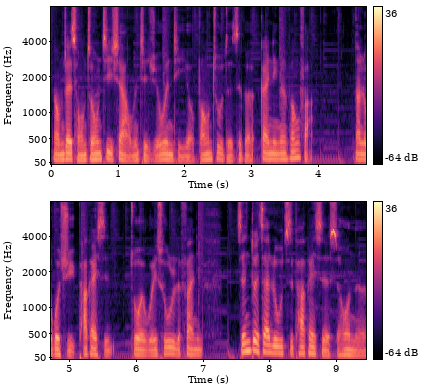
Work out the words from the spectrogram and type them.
那我们再从中记下我们解决问题有帮助的这个概念跟方法。那如果举 Podcast 作为微输入的范例，针对在录制 Podcast 的时候呢，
